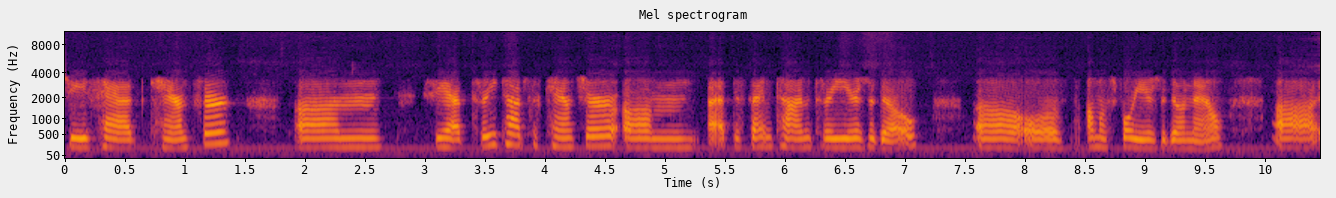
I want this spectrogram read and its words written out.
She's had cancer. Um, she had three types of cancer um, at the same time three years ago, uh, or almost four years ago now. Uh,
